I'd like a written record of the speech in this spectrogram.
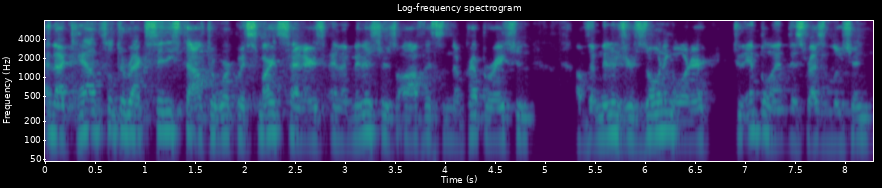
And that council directs city staff to work with SmartCentres and the minister's office in the preparation of the minister's zoning order to implement this resolution,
